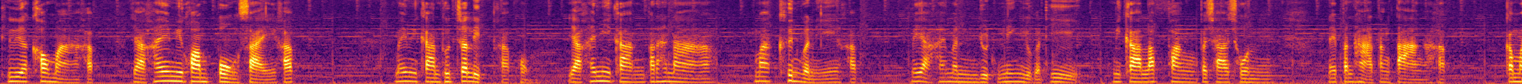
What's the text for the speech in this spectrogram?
ที่เลือกเข้ามาครับ อยากให้มีความโปร่งใสครับ ไม่มีการทุจริตครับผมอยากให้มีการพัฒนามากขึ้นกว่านี้ครับ ไม่อยากให้มันหยุดนิ่งอยู่กับที่ มีการรับฟังประชาชนในปัญหาต่างๆครับ กรรม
